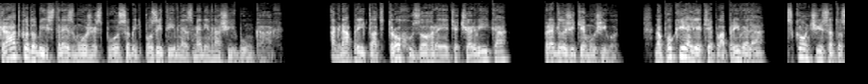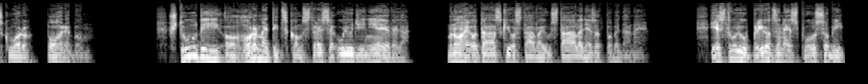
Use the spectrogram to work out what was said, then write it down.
Krátkodobý stres môže spôsobiť pozitívne zmeny v našich bunkách. Ak napríklad trochu zohrejete červíka, predlžite mu život. No pokiaľ je tepla priveľa, skončí sa to skôr pohrebom. Štúdií o hormetickom strese u ľudí nie je veľa. Mnohé otázky ostávajú stále nezodpovedané. Jestvujú prirodzené spôsoby,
